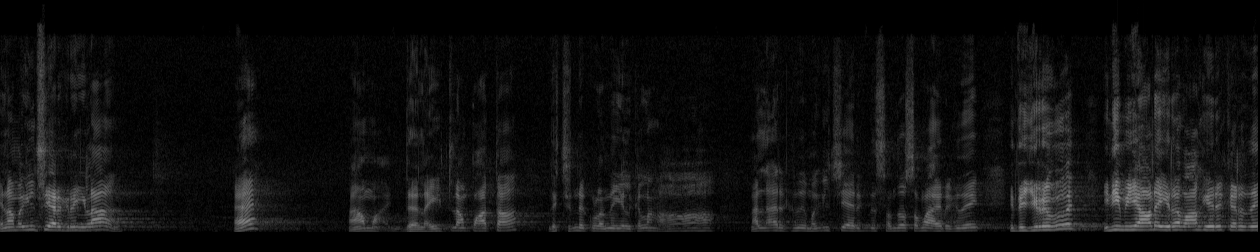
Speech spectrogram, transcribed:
எல்லாம் மகிழ்ச்சியாக இருக்கிறீங்களா? ஆ? ஆமாம் இந்த லைட்லாம் பார்த்தா இந்த சின்ன குழந்தைகளுக்கெல்லாம் ஆ நல்லா இருக்குது மகிழ்ச்சியாக இருக்குது சந்தோஷமாக இருக்குது. இந்த இரவு இனிமையான இரவாக இருக்கிறது.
